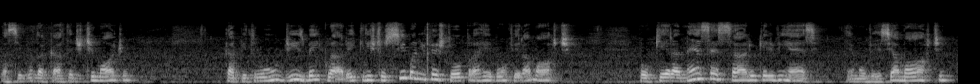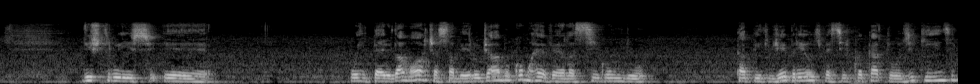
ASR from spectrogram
da segunda carta de Timóteo, capítulo 1, diz bem claro: E Cristo se manifestou para remover a morte, porque era necessário que ele viesse, removesse a morte, destruísse. Eh, o império da morte, a saber, o diabo, como revela segundo capítulo de Hebreus, versículo 14 e 15,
